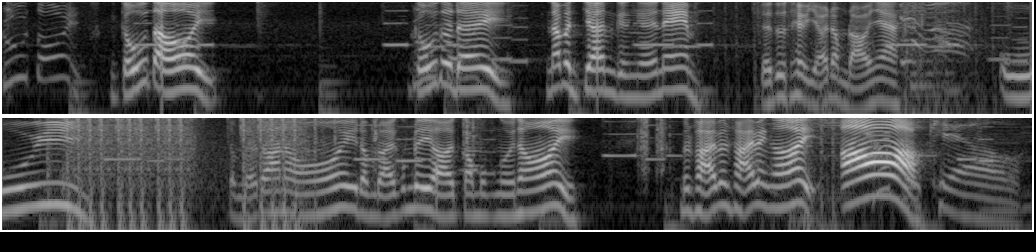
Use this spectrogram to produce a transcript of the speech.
Cứu tôi. Cứu tôi. Cứu tôi đi. Nó bên trên kìa người anh em. Để tôi theo dõi đồng đội nha. Ui. Đồng đội toan rồi Đồng đội cũng đi rồi Còn một người thôi. Bên phải bên phải bạn ơi. Oh.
